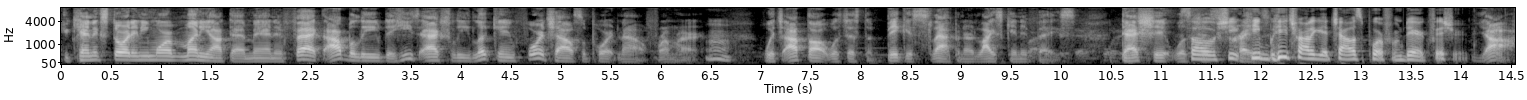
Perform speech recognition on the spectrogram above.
You can't extort any more money out that man. In fact, I believe that he's actually looking for child support now from her, mm. which I thought was just the biggest slap in her light-skinned face. That shit was So just she crazy. he he tried to get child support from Derek Fisher. Yeah.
